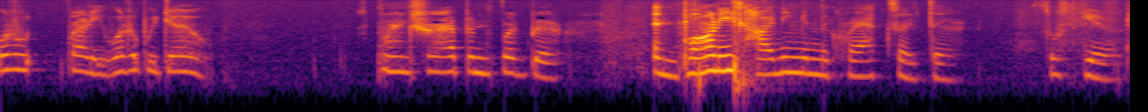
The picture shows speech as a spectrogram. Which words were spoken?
What do we, Freddy, what did we do? Springtrap and Fredbear. And Bonnie's hiding in the cracks right there. So scared.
